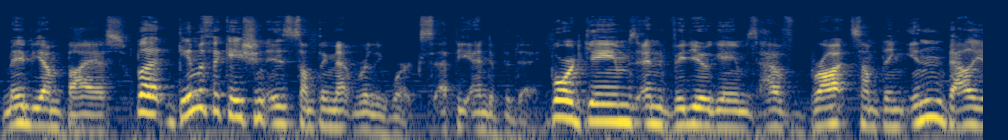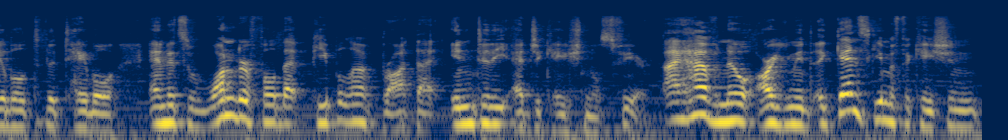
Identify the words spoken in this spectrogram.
maybe I'm biased, but gamification is something that really works at the end of the day. Board games and video games have brought something invaluable to the table, and it's wonderful that people have brought that into the educational sphere. I have no argument against gamification,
